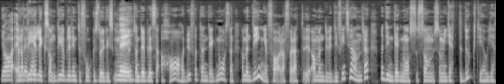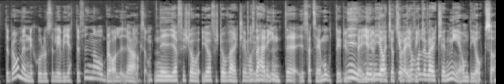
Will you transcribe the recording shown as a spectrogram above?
Ja, Men att det, är liksom, det blir inte fokus då i diskussion, Nej. utan det blir så här, aha, har du fått den diagnosen? Ja, men det är ingen fara, för att ja, men det, det finns ju andra med din diagnos som, som är jätteduktiga och jättebra människor och så lever jättefina och bra liv. Ja. Liksom. Nej, jag förstår, jag förstår verkligen Och vad så det du här är menar. inte i- för att säga emot det du nej, säger, nej, utan jag, att jag tror att jag, det är håller viktigt verkligen med om det också.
